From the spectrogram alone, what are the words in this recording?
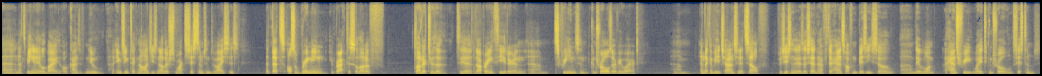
uh, and that's being enabled by all kinds of new uh, imaging technologies and other smart systems and devices, that that's also bringing in practice a lot of clutter to the to the, the operating theater and um, screens and controls everywhere, um, and that can be a challenge in itself physicians, as I said, have their hands often busy, so um, they want a hands-free way to control systems.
